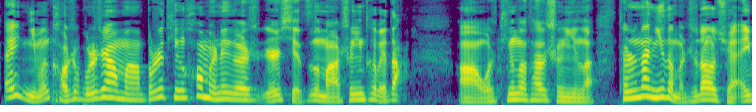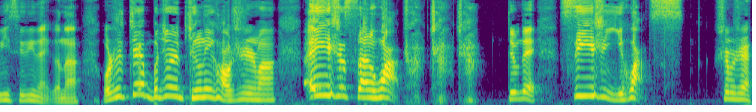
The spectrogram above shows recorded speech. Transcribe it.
哎，你们考试不是这样吗？不是听后面那个人写字吗？声音特别大啊，我听到他的声音了。他说那你怎么知道选 A B C D 哪个呢？我说这不就是听力考试吗？A 是三画，叉叉叉，对不对？C 是一画。是不是？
